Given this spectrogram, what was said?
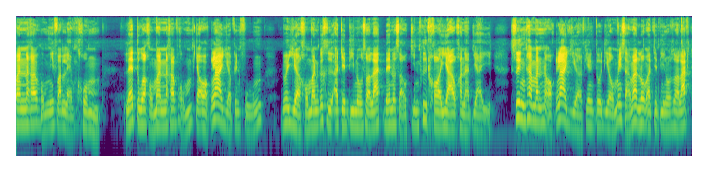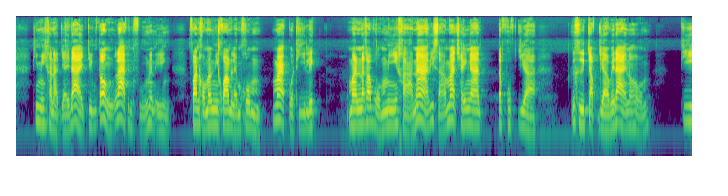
มันนะครับ ผมมีฟันแหลมคม และตัวของมันนะครับ ผมจะออกล่าเหยื่อเป็นฝูง โดยเหยื่อของมันก็คืออาร์เจนติโนซอรัสไดโนเสาร์กินพืชคอยาวขนาดใหญ่ ซึ่งถ้ามันออกล่าเหยื่อเพียงตัวเดียวไม่สามารถล้มอาร์เจนติโนซอรัสที่มีขนาดใหญ่ได้ จึงต้องล่าเป็นฝูงนั่นเอง ฟันของมันมีความแหลมคมมากกว่าทีเล็ก มันนะครับผมมีขาหน้าที่สามารถใช้งานตะปุบเหยื่อ ก็คือจับเหยื่อไว้ได้นะครับผมที่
